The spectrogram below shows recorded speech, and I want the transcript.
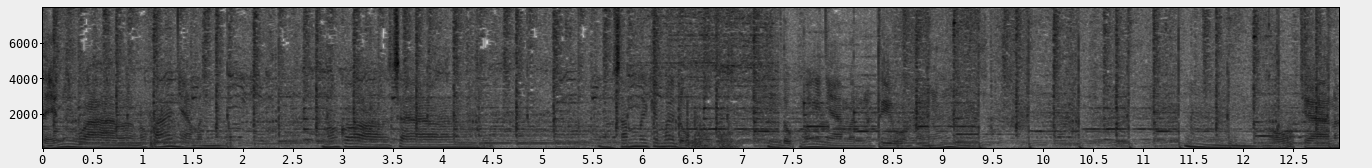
Để nó qua nó phá nhà mình. Nó có à, xa sắm mấy cái máy đục. Đục mấy cái nhà mình tiêu. Ừ. Ừ, ngộ cha nó.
